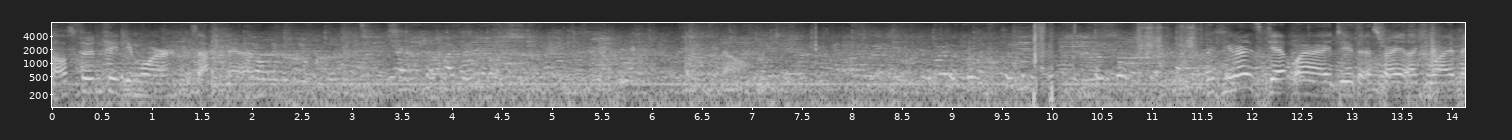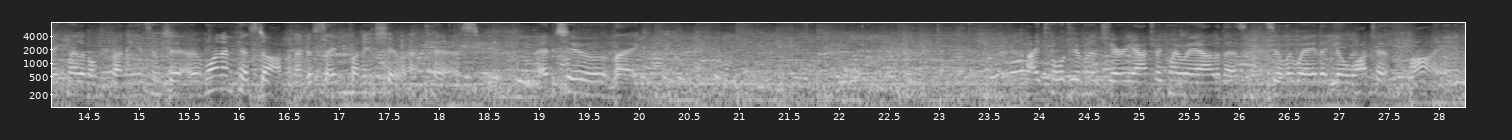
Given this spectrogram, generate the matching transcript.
I'll spoon feed you more this afternoon. You know. Like you guys get why I do this, right? Like why I make my little funnies and shit. I mean, one, I'm pissed off and I just say funny shit when I'm pissed. And two, like I told you I'm gonna geriatric my way out of this, and it's the only way that you'll watch it. Fine,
